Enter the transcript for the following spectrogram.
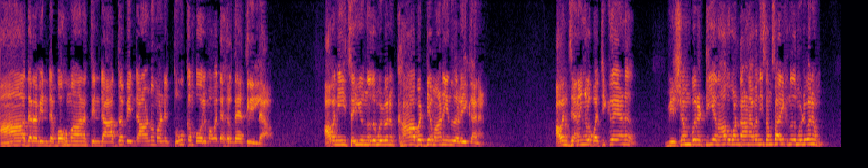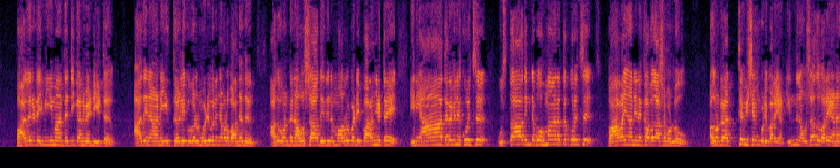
ആദരവിന്റെ ബഹുമാനത്തിന്റെ അതവിന്റെ അണുമണി തൂക്കം പോലും അവന്റെ ഹൃദയത്തിലില്ല. അവൻ ഈ ചെയ്യുന്നത് മുഴുവനും കാപട്യമാണ് എന്ന് തെളിയിക്കാനാണ്. അവൻ ജനങ്ങളെ പറ്റിക്കുകയാണ്. വിഷം പുരട്ടിയ നാവ് കൊണ്ടാണ് അവൻ ഈ സംസാരിക്കുന്നത് മുഴുവനും. പലരുടെയും ഈമാൻ തെറ്റിക്കാൻ വേണ്ടിയിട്ട്. അതിനാണ് ഈ തെളിവുകൾ മുഴുവൻ നമ്മൾ പറഞ്ഞത്. അതുകൊണ്ട് നൌഷാദ് ഇതിന് മറുപടി പറഞ്ഞിട്ടേ ഇനി ആദരവിനെ കുറിച്ച് ഉസ്താദിന്റെ ബഹുമാനത്തെ കുറിച്ച് പറയാൻ നിനക്ക് അവകാശമുള്ളൂ. അതുകൊണ്ട് ഒറ്റ വിഷയം കൂടി പറയാം. ഇന്ന് നൌഷാദ് പറയാണ്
